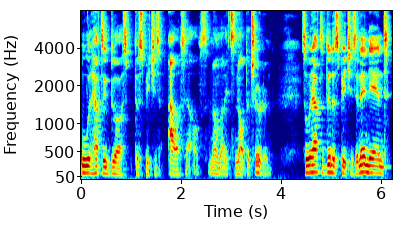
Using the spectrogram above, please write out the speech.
we will have to do our, the speeches ourselves. Normally, it's not the children. So we have to do the speeches. And in the end,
